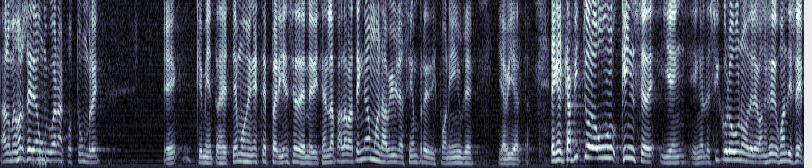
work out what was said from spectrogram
A lo mejor sería muy buena costumbre eh, que mientras estemos en esta experiencia de meditar en la palabra, tengamos la Biblia siempre disponible y abierta. En el capítulo 15 y en, en el versículo 1 del Evangelio de Juan dice,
